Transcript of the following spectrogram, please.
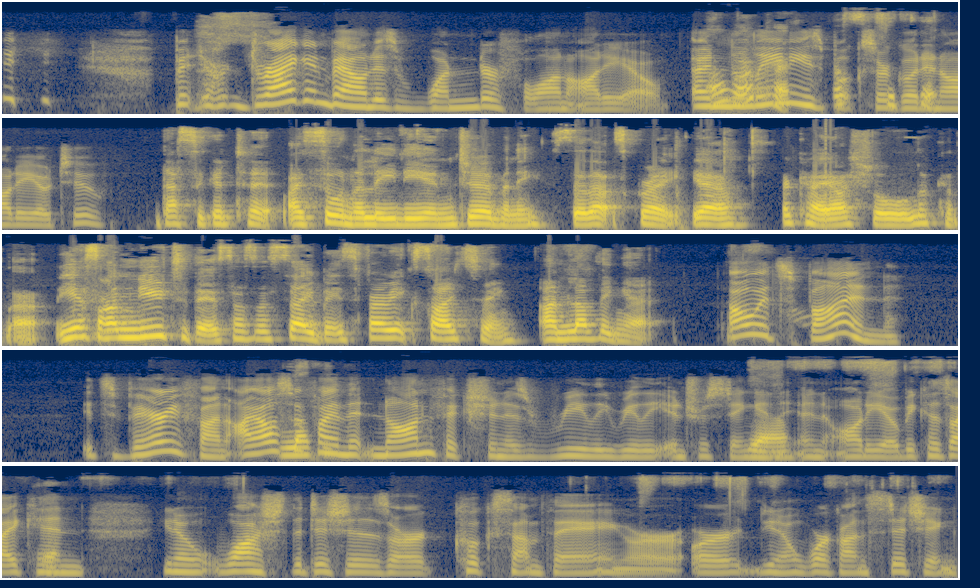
but Dragonbound is wonderful on audio. And Oh, okay. Nalini's books are good in audio too. That's a good tip. I saw Nalini in Germany, so that's great. Yeah. Okay, I shall look at that. Yes, I'm new to this, as I say, but it's very exciting. I'm loving it. Oh, it's fun. It's very fun. I also Love it. find that nonfiction is really, really interesting Yeah. in, in audio because I can, you know, wash the dishes or cook something or, or you know, work on stitching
